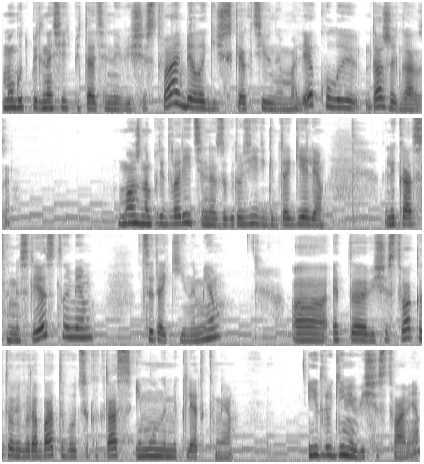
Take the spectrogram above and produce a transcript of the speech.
могут переносить питательные вещества, биологически активные молекулы, даже газы. Можно предварительно загрузить гидрогели лекарственными средствами, цитокинами. А, это вещества, которые вырабатываются как раз иммунными клетками и другими веществами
